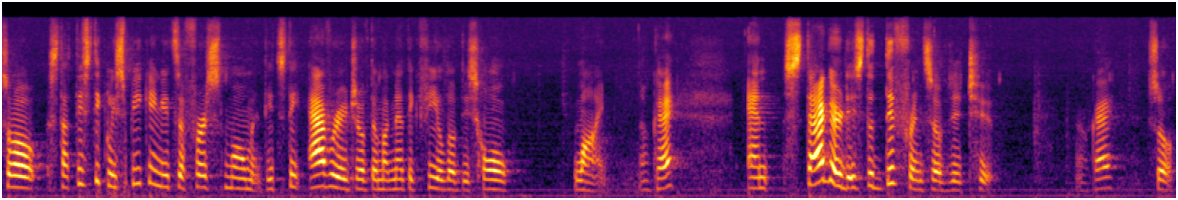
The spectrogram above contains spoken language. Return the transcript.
So statistically speaking, it's a first moment. It's the average of the magnetic field of this whole line, okay? And staggered is the difference of the two, okay? So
